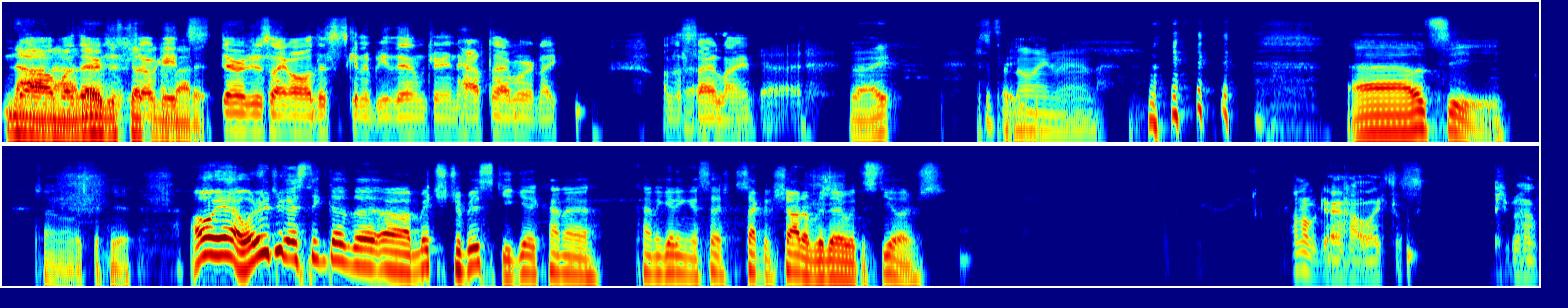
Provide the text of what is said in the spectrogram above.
No, no, but they they're just just joking joking. about it. They're just like, oh, this is gonna be them during halftime or like on the Oh sideline. God, Right? It's it's annoying, man. uh, let's see. trying to look at here. Oh yeah, what did you guys think of the uh, Mitch Trubisky get kind of kind of getting a sec- second shot over there with the Steelers? I don't get how like this people have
